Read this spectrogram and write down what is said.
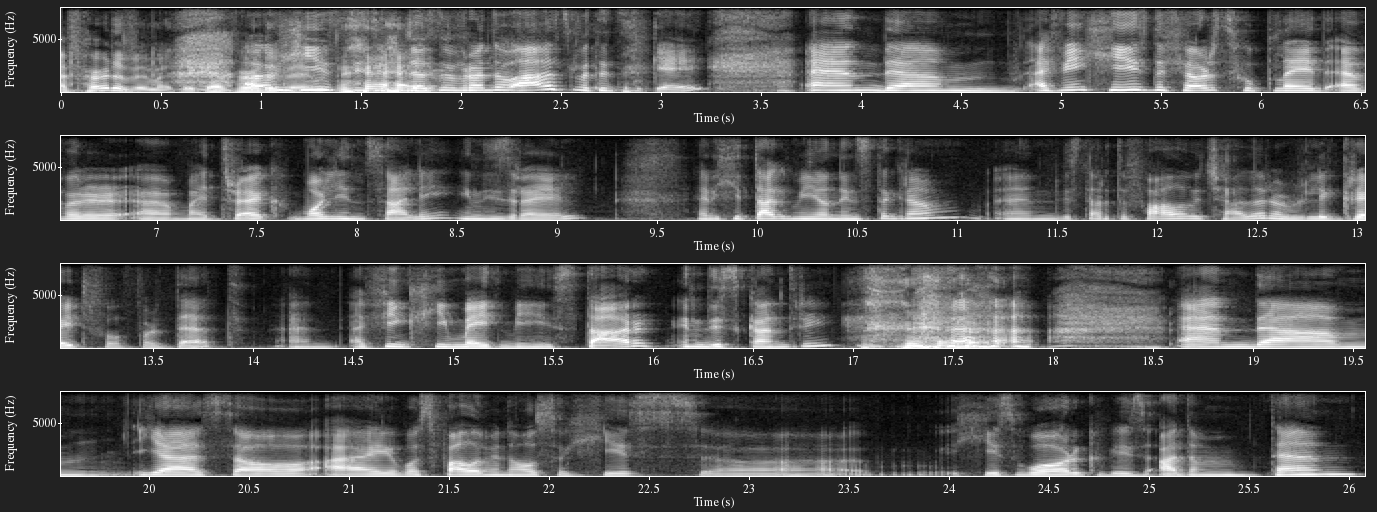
I've heard of him. I think I've heard Oh, of him. he's just in front of us, but it's okay. And um, I think he's the first who played ever uh, my track Molin Sali in Israel. And he tagged me on Instagram and we started to follow each other. I'm really grateful for that. And I think he made me star in this country. and um, yeah, so I was following also his uh, his work with Adam Ten.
